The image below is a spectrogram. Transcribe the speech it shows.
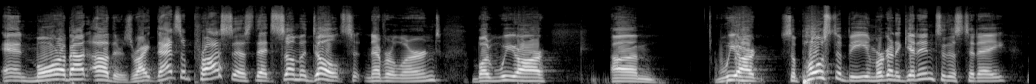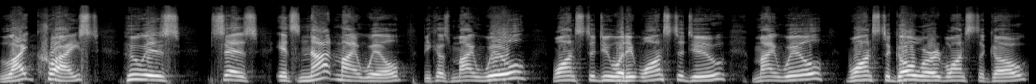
and more about others, right? That's a process that some adults never learned, but we are. Um, we are supposed to be, and we're going to get into this today, like Christ, who is says, It's not my will, because my will wants to do what it wants to do. My will wants to go where it wants to go.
